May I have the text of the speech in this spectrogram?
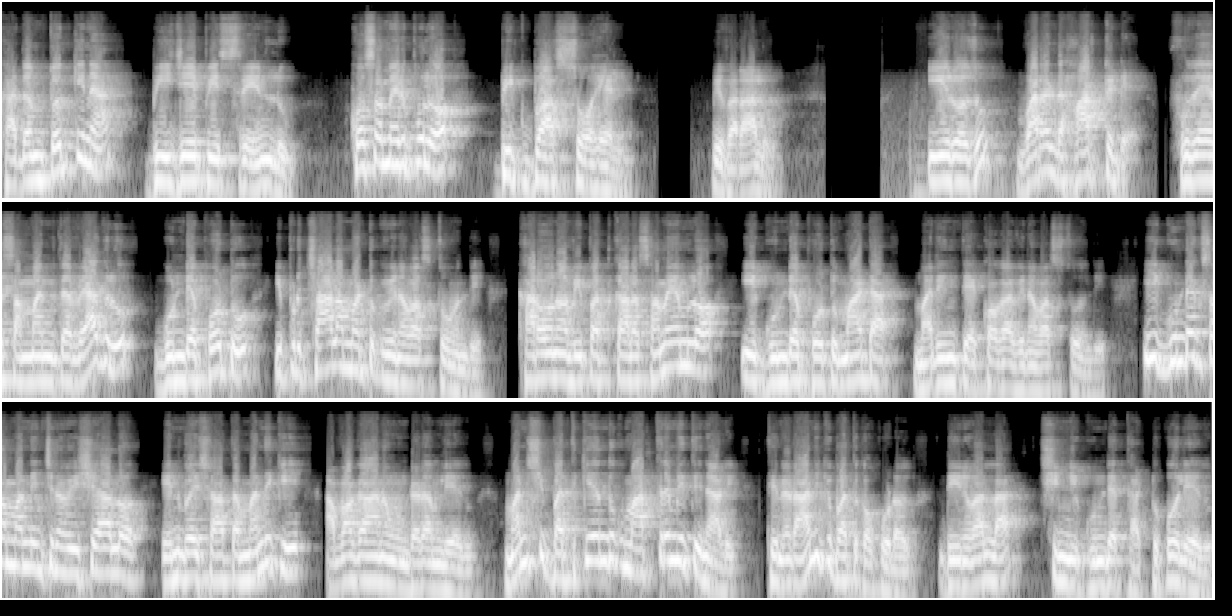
కదం తొక్కిన బీజేపీ శ్రేణులు. కొసమెరుపులో బిగ్ బాస్ సోహెల్. వివరాలు. ఈరోజు వరల్డ్ హార్ట్ డే. హృదయ సంబంధిత వ్యాధులు గుండెపోటు ఇప్పుడు చాలా మట్టుకు వినవస్తూ ఉంది. కరోనా విపత్కాల సమయంలో ఈ గుండెపోటు మాట మరింత ఎక్కువగా వినవస్తుంది ఈ గుండెకు సంబంధించిన విషయాల్లో ఎనభై శాతం మందికి అవగాహన ఉండడం లేదు. మనిషి బతికేందుకు మాత్రమే తినాలి. తినడానికి బతకకూడదు. దీనివల్ల చిన్ని గుండె తట్టుకోలేదు.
